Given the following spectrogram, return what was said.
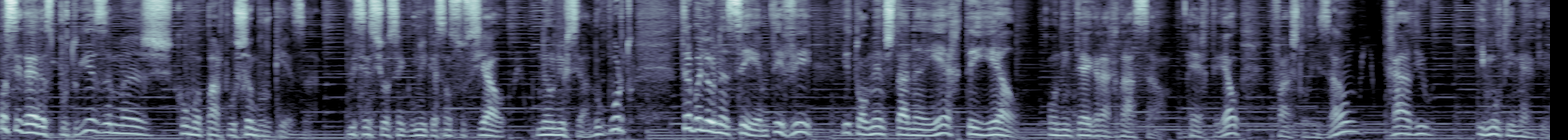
Considera-se portuguesa, mas com uma parte luxemburguesa. Licenciou-se em Comunicação Social na Universidade do Porto, trabalhou na CMTV e atualmente está na RTL, onde integra a redação. A RTL faz televisão, rádio e multimédia.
